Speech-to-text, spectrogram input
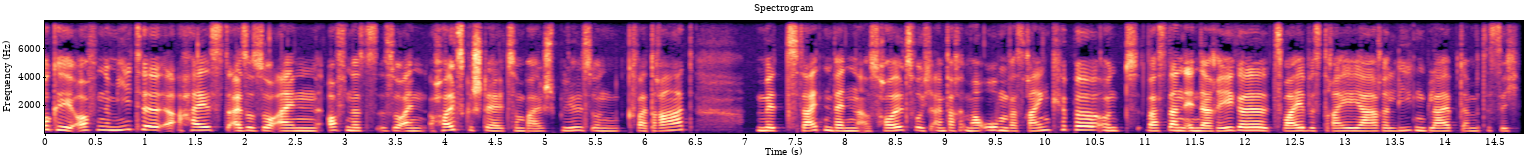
Okay, offene Miete heißt also so ein offenes, so ein Holzgestell zum Beispiel, so ein Quadrat mit Seitenwänden aus Holz, wo ich einfach immer oben was reinkippe und was dann in der Regel zwei bis drei Jahre liegen bleibt, damit es sich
